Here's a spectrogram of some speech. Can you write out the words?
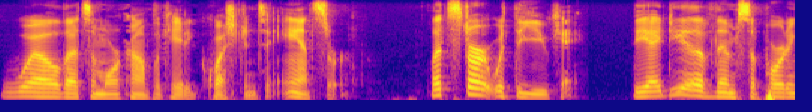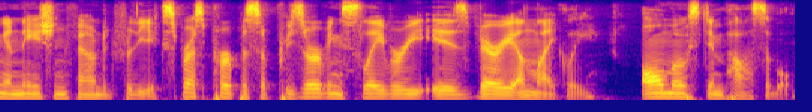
well, that's a more complicated question to answer. Let's start with the UK. The idea of them supporting a nation founded for the express purpose of preserving slavery is very unlikely, almost impossible.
